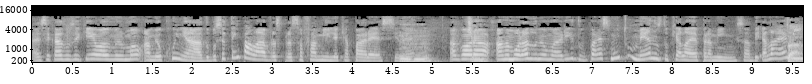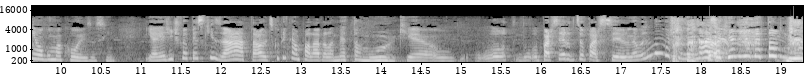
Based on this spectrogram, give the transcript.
Aí você casa, não sei o que, meu irmão. Ah, meu cunhado. Você tem palavras pra essa família que aparece, né? Agora, Sim. a namorada do meu marido parece muito menos do que ela é pra mim, sabe? Ela é Tá. minha alguma coisa, assim. E aí a gente foi pesquisar tal. Descobri que tem uma palavra lá, metamor, que é o, o, o parceiro do seu parceiro, né? Mas eu não vou chegar, ah, essa aqui é minha metamor.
